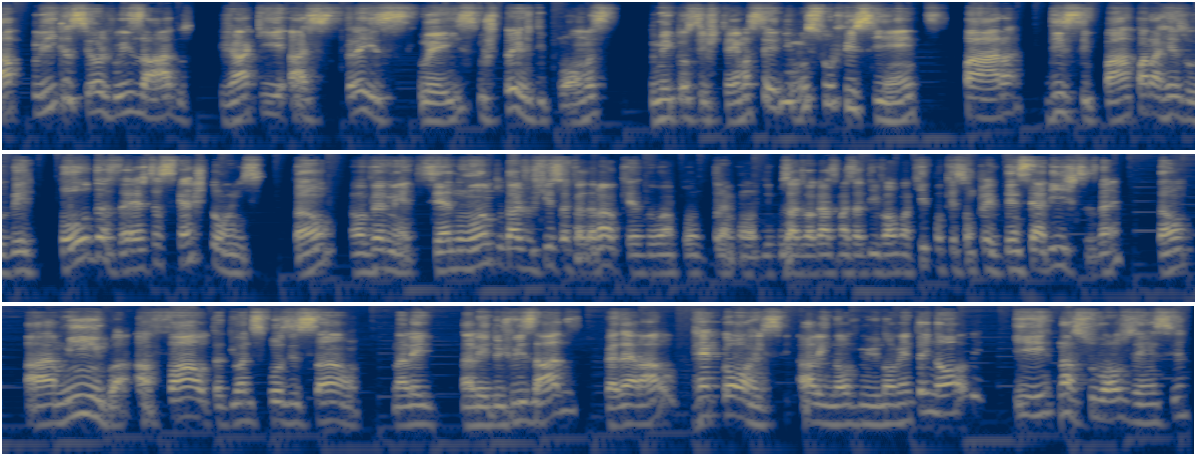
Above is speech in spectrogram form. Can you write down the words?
aplica-se aos juizados, já que as três leis, os três diplomas, do microsistema seriam insuficientes para dissipar, para resolver todas estas questões. Então, obviamente, se é no âmbito da Justiça Federal, que é do âmbito dos advogados mais advogam aqui, porque são previdenciaristas, né? Então, a míngua, a falta de uma disposição na lei, na lei dos juizados federal, recorre-se à lei 9.099 e, na sua ausência,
